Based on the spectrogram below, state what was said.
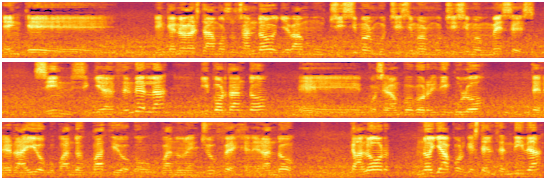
En que... En que no la estábamos usando, lleva muchísimos, muchísimos, muchísimos meses sin siquiera encenderla y por tanto, eh, pues era un poco ridículo tener ahí ocupando espacio, ocupando un enchufe, generando calor, no ya porque esté encendida,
